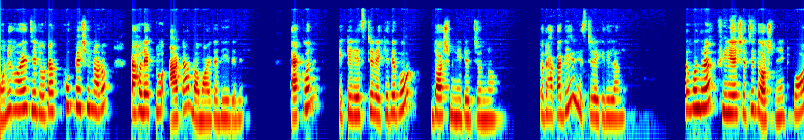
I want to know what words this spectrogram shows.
মনে হয় যে ডোটা খুব বেশি নরম, তাহলে একটু আটা বা ময়দা দিয়ে দেবে। এখন একে রেস্টে রেখে দেব দশ মিনিটের জন্য। তো ঢাকা দিয়ে রেস্টে রেখে দিলাম। তো বন্ধুরা, ফিরে এসেছি দশ মিনিট পর।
